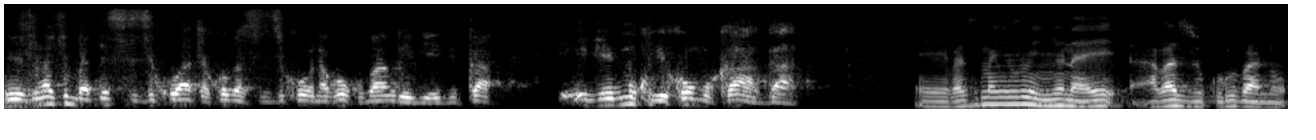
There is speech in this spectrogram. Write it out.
ezo nakyo mbadde sizikwatako basizikoonako kubanga ebyo ebika ebyebimu ku bika omukaaga? Eh, bazimanyi bulungi nnyo naye abazzukulu bano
